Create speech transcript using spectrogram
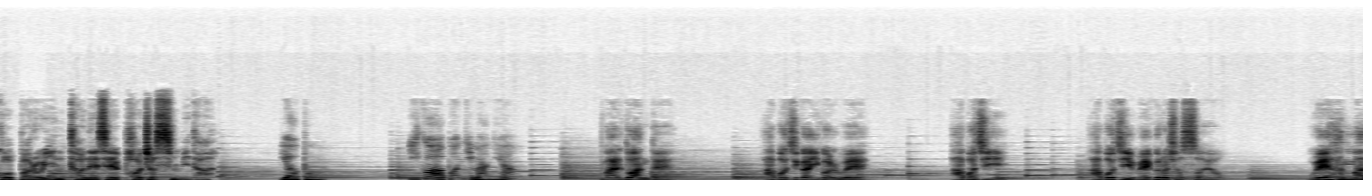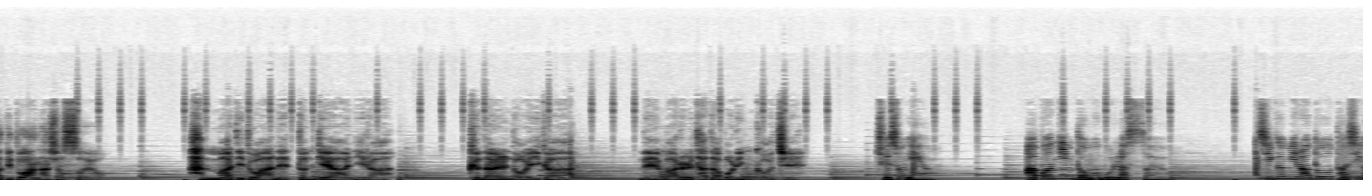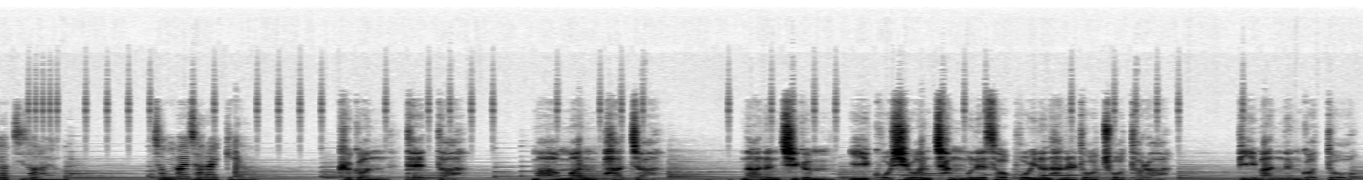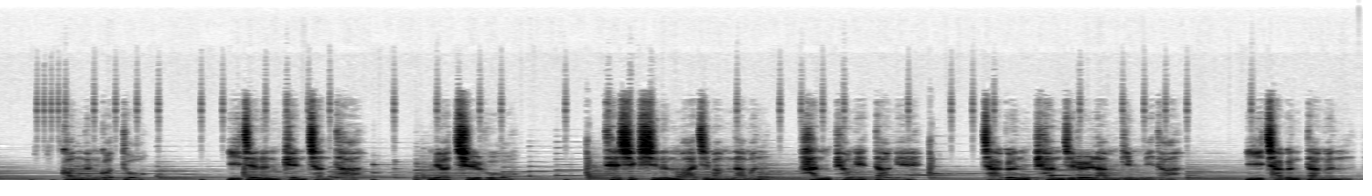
곧바로 인터넷에 퍼졌습니다. 여보, 이거 아버님 아니야? 말도 안 돼. 아버지가 이걸 왜? 아버지, 아버지 왜 그러셨어요? 왜 한마디도 안 하셨어요? 한마디도 안 했던 게 아니라 그날 너희가 내 말을 닫아버린 거지. 죄송해요. 아버님 너무 몰랐어요. 지금이라도 다시 같이 살아요. 정말 잘할게요. 그건 됐다. 마음만 받자. 나는 지금 이 고시원 창문에서 보이는 하늘도 좋더라. 비 맞는 것도, 걷는 것도, 이제는 괜찮다. 며칠 후, 태식 씨는 마지막 남은 한 평의 땅에 작은 편지를 남깁니다. 이 작은 땅은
